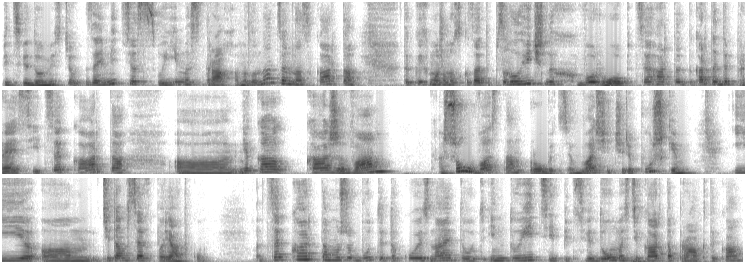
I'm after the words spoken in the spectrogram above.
підсвідомістю, займіться своїми страхами. Луна це в нас карта таких, можемо сказати, психологічних хвороб, це карта, карта депресії, це карта, а, яка каже вам, а що у вас там робиться в вашій черепушки, і а, чи там все в порядку. Це карта може бути такою, знаєте, от інтуїції, підсвідомості, карта практика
